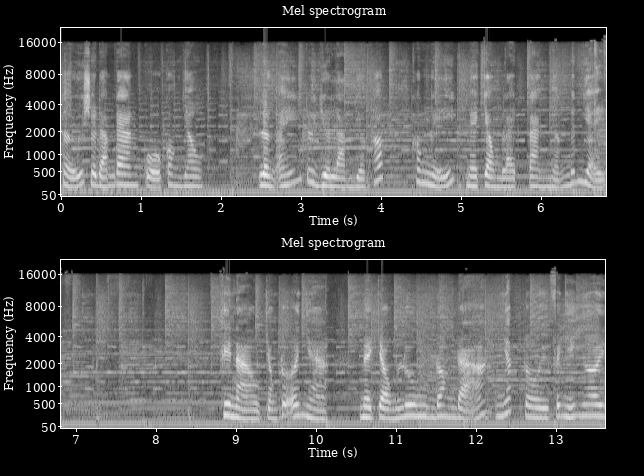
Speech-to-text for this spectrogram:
thử sự đảm đang của con dâu. Lần ấy tôi vừa làm vừa khóc, không nghĩ mẹ chồng lại tàn nhẫn đến vậy. Khi nào chồng tôi ở nhà, mẹ chồng luôn đon đã nhắc tôi phải nghỉ ngơi,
